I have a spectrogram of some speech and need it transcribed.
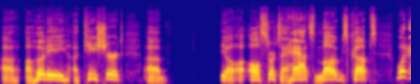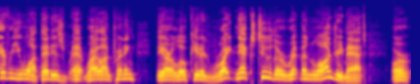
uh, a hoodie, a t-shirt, uh, you know, all sorts of hats, mugs, cups, whatever you want. That is at Rylon Printing. They are located right next to the Rittman Laundromat or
